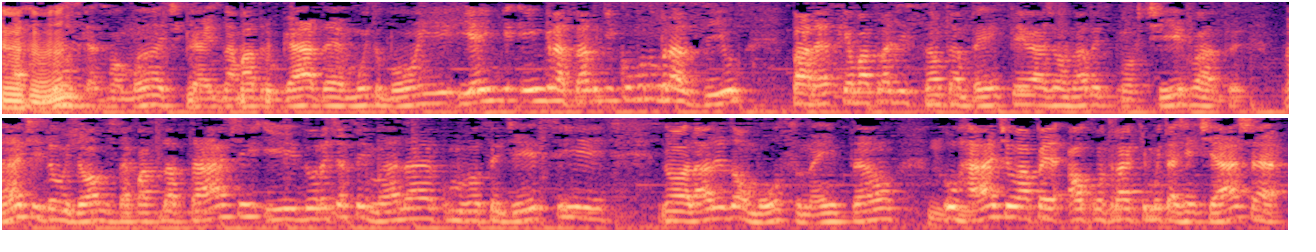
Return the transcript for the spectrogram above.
As uhum. músicas românticas na madrugada, é muito bom e, e é, é engraçado que como no Brasil parece que é uma tradição também ter a jornada esportiva antes dos jogos da quatro da tarde e durante a semana, como você disse, no horário do almoço, né? Então, o rádio, ao contrário que muita gente acha,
